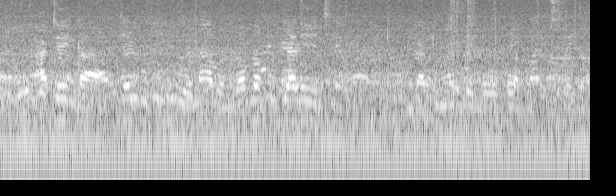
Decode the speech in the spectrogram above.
ate nga teri bukulu bwonna abo ne bava kujja leeti nga tumaze okukola kukiseera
